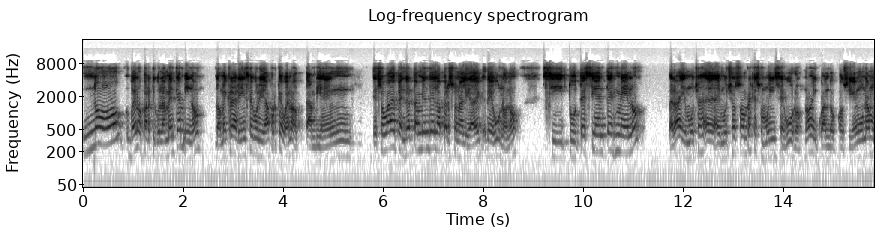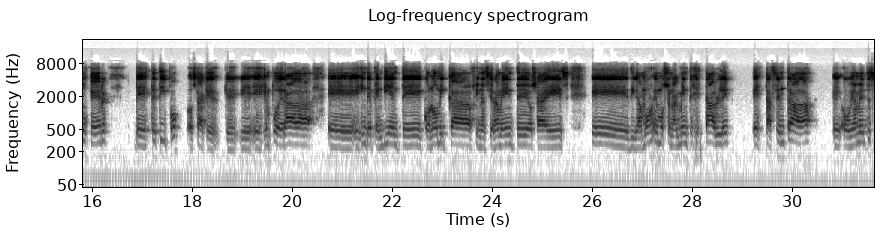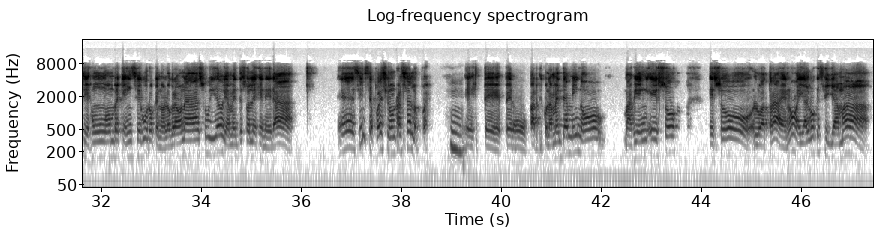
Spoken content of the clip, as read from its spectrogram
No, bueno, particularmente a mí no. No me crearía inseguridad porque, bueno, también eso va a depender también de la personalidad de, de uno, ¿no? Si tú te sientes menos, ¿verdad? Hay, muchas, eh, hay muchos hombres que son muy inseguros, ¿no? Y cuando consiguen una mujer de este tipo, o sea, que, que es empoderada, eh, es independiente, económica, financieramente, o sea, es, eh, digamos, emocionalmente es estable, está centrada. Eh, obviamente, si es un hombre que es inseguro, que no ha logrado nada en su vida, obviamente eso le genera, eh, sí, se puede decir un recelo, pues. Hmm. Este, pero particularmente a mí no, más bien eso, eso lo atrae, ¿no? Hay algo que se llama,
